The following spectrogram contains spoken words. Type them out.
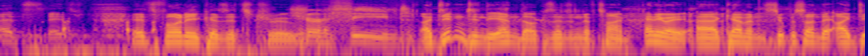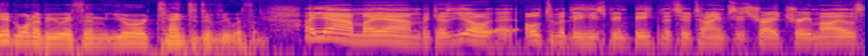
it's, it's, it's funny because it's true. You're a fiend. I didn't in the end though because I didn't have time. Anyway, uh, Kevin, Supasundae. I did want to be with him. You're tentatively with him. I am, I am, because you know, uh, ultimately he's been beaten the two times he's tried three miles.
